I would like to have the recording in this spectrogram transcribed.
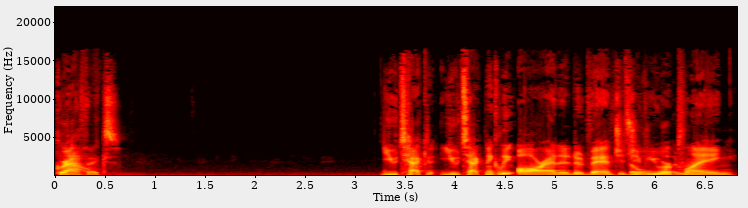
Graphics. You tech you technically are at an advantage So if you were what- playing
